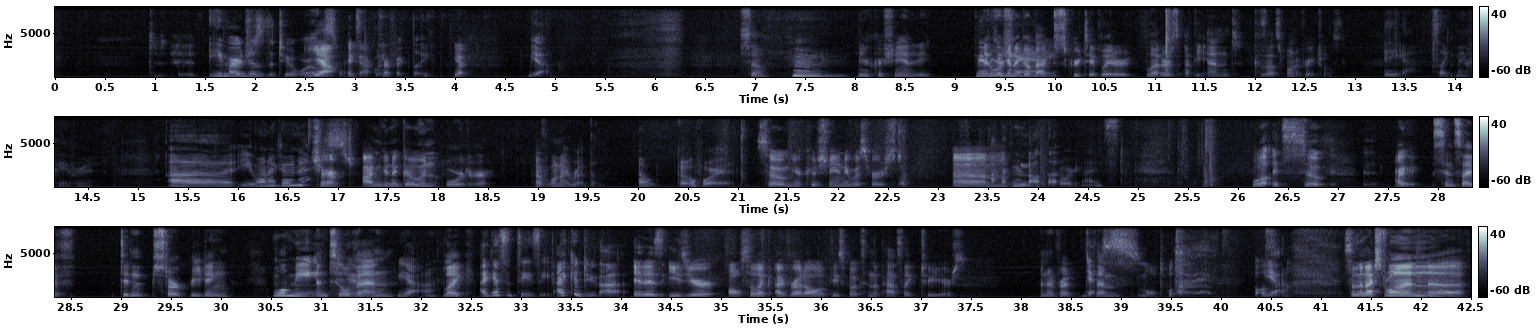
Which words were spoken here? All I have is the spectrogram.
he merges the two worlds. yeah, exactly. Perfectly. Yep. Yeah. So, Hmm. mere Christianity. Mere and we're going to go back to Screwtape later letters at the end because that's one of Rachel's. Yeah, it's like my favorite. Uh, you want to go next? Sure. I'm going to go in order of when I read them. Oh, go for it. So, Mere Christianity was first. Um, I'm not that organized. well, it's so I since I've didn't start reading, Well, me Until too. then? Yeah, like I guess it's easy. I could do that. it is easier. Also, like I've read all of these books in the past like 2 years. And I've read Yes. them multiple times. Also. Yeah. So the next one uh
